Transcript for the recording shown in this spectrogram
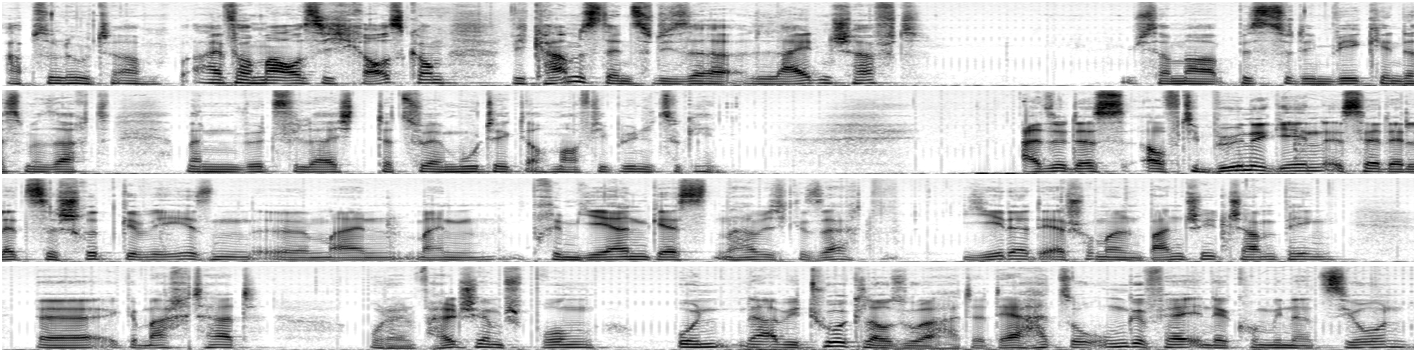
Absolut. Einfach mal aus sich rauskommen. Wie kam es denn zu dieser Leidenschaft? Ich sag mal, bis zu dem Weg hin, dass man sagt, man wird vielleicht dazu ermutigt, auch mal auf die Bühne zu gehen. Also das auf die Bühne gehen ist ja der letzte Schritt gewesen. Äh, mein, meinen Premierengästen habe ich gesagt, jeder, der schon mal ein Bungee-Jumping äh, gemacht hat oder einen Fallschirmsprung und eine Abiturklausur hatte, der hat so ungefähr in der Kombination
